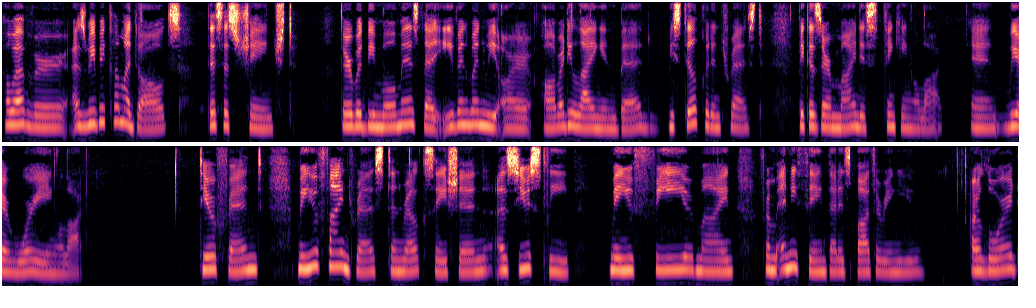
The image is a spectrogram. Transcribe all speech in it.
However, as we become adults, this has changed. There would be moments that even when we are already lying in bed, we still couldn't rest because our mind is thinking a lot and we are worrying a lot. Dear friend, may you find rest and relaxation as you sleep. May you free your mind from anything that is bothering you. Our Lord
